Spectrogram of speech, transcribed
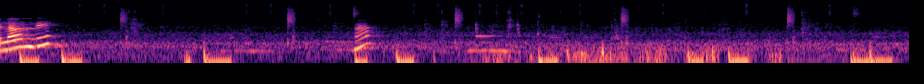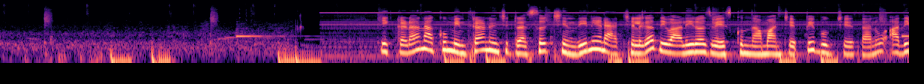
ఎలా ఉంది? ఇక్కడ నాకు మింత్రా నుంచి డ్రెస్ వచ్చింది. నేను యాక్చువల్గా దివాళీ రోజు వేసుకుందామా అని చెప్పి బుక్ చేశాను. అది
